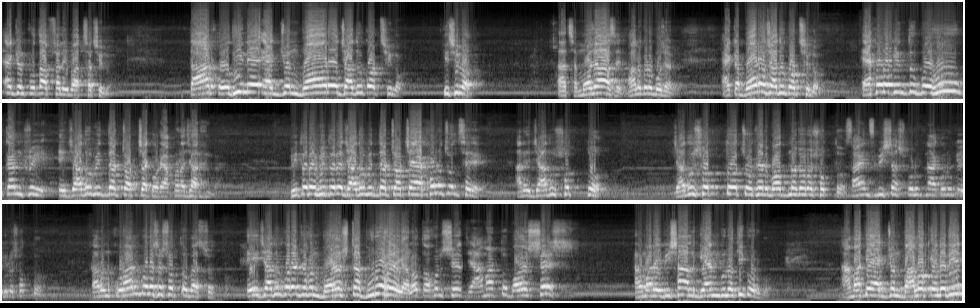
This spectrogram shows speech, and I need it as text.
একজন প্রতাপশালী বাচ্চা ছিল। তার অধীনে একজন বড় জাদুকর ছিল। কি ছিল? আচ্ছা মজা আছে, ভালো করে বোঝেন। একটা বড় জাদুকর ছিল। এখনও কিন্তু বহু কান্ট্রি এই জাদুবিদ্যার চর্চা করে, আপনারা জানেন না। ভিতরে ভিতরে জাদুবিদ্যার চর্চা এখনও চলছে, আর এই জাদু সত্য। জাদু সত্য, চোখের বদনজরও সত্য। সায়েন্স বিশ্বাস করুক না করুক, এগুলো সত্য। কারণ কোরআন বলেছে সত্য ব্যাস সত্য। এই জাদুকরের যখন বয়সটা বুড়ো হয়ে গেল, তখন সে যে, আমার তো বয়স শেষ, আমার এই বিশাল জ্ঞানগুলো কি করব? আমাকে একজন বালক এনে দিন,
